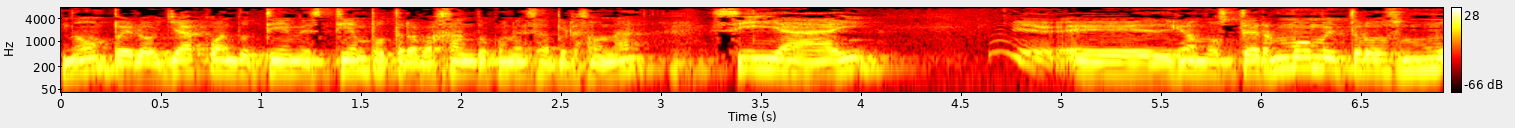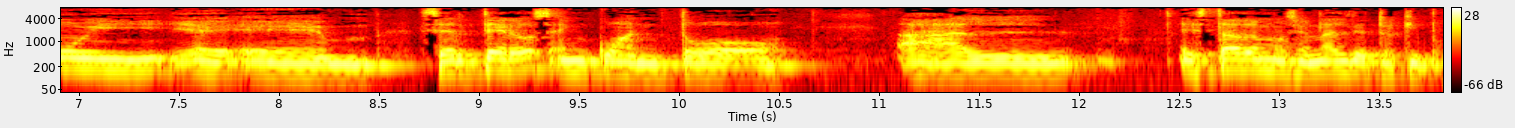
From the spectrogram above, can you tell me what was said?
¿no? Pero ya cuando tienes tiempo trabajando con esa persona, sí hay, eh, digamos, termómetros muy eh, eh, certeros en cuanto al estado emocional de tu equipo.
